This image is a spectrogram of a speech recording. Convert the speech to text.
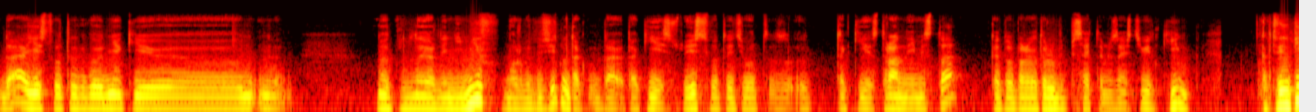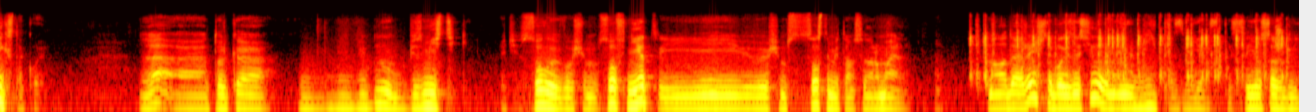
Да, есть вот такой некий, э, ну, это, наверное, не миф, может быть, действительно так, да, так есть, что есть вот эти вот э, такие странные места, которые, про которые любит писать, там, не знаю, Стивен Кинг, как Твин Пикс такой, да, только ну, без мистики эти совы, в общем, сов нет, и, в общем, с соснами там все нормально. Молодая женщина была изнасилована и убита зверски, ее сожгли.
